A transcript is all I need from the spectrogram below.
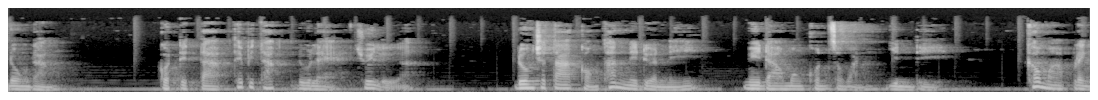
โด่งดัง กดติดตามเทพิทักษ์ดูแลช่วยเหลือ ดวงชะตาของท่านในเดือนนี้ มีดาวมงคลสวรรค์ยินดี เข้ามาเปล่ง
